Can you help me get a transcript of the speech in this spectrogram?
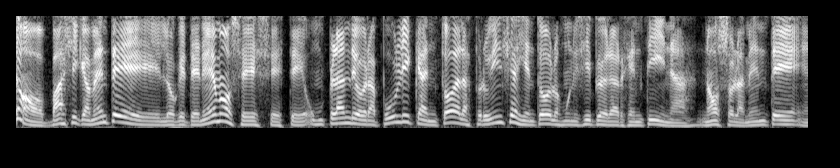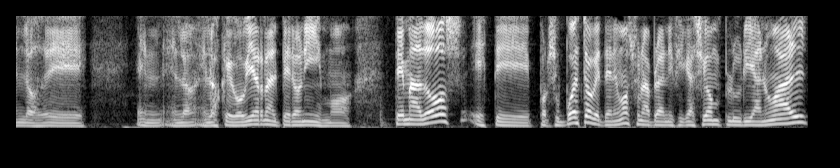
No, básicamente lo que tenemos es este, un plan de obra pública en todas las provincias y en todos los municipios de la Argentina, no solamente en los de en, en lo- en los que gobierna el peronismo. Tema 2, este, por supuesto que tenemos una planificación plurianual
